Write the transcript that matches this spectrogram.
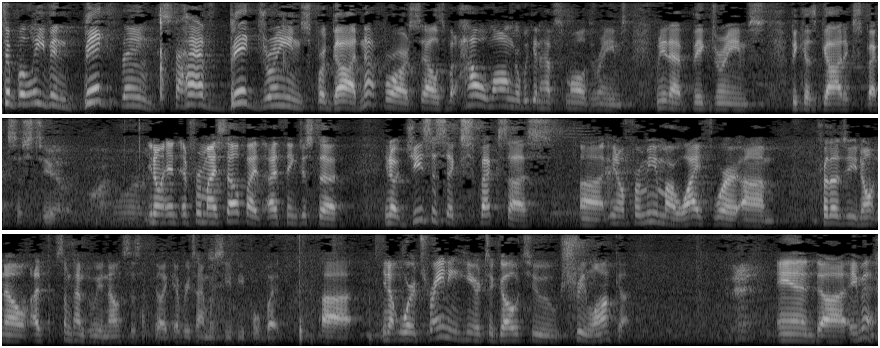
to believe in big things, to have big dreams for God, not for ourselves. But how long are we going to have small dreams? We need to have big dreams because God expects us to. You know, and, and for myself, I, I think just to, you know, Jesus expects us. Uh, you know, for me and my wife, we're. Um, for those of you who don't know, I, sometimes we announce this. I feel like every time we see people, but uh, you know, we're training here to go to Sri Lanka. Amen. And uh, amen.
